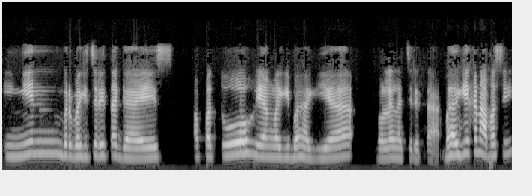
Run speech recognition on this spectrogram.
ingin berbagi cerita guys. Apa tuh yang lagi bahagia? Bolehlah cerita. Bahagia kenapa sih?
